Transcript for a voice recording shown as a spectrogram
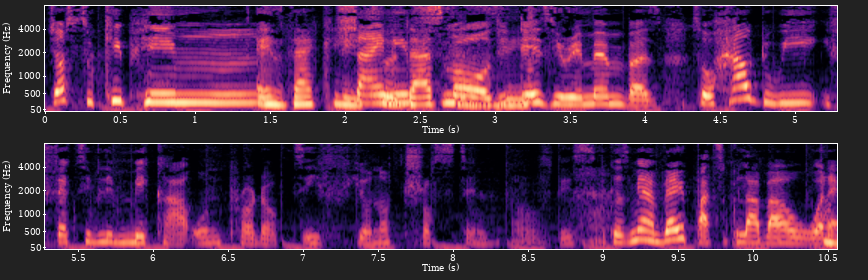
just to keep him Exactly. So shining that small the days he remembers. So how do we effectively make our own products if you're not trusting of this? Because me, I'm very particular about what I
